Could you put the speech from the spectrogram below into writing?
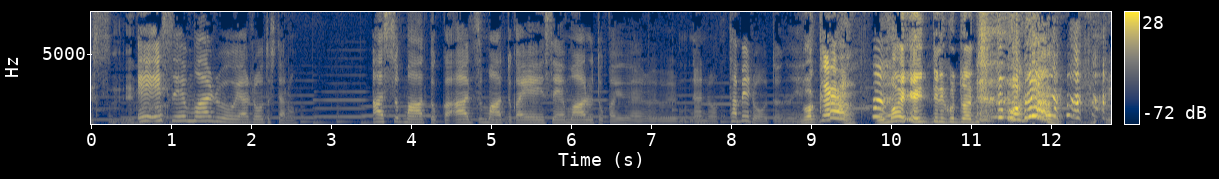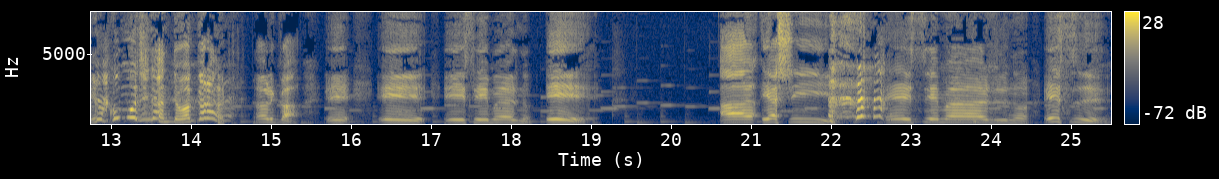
ASMR。ASMR をやろうとしたの？アスマとかアズマとか ASMR とかいうあの食べる音ねわからんお前が言ってることはちっともわからん 横文字なんてわからんあれか。えー、えー、ASMR の A。あやしい。ASMR の S。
